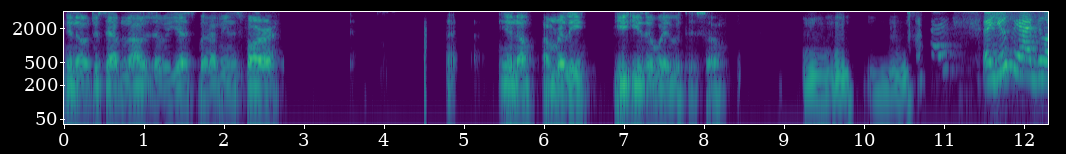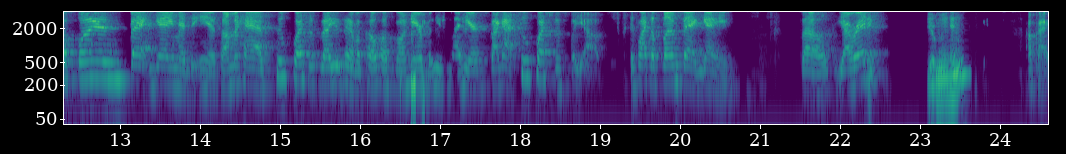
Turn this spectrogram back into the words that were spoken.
you know, just to have the knowledge of it, yes. But I mean, as far, you know, I'm really e- either way with it. So. hmm hmm Uh, usually I do a fun fact game at the end. So I'm gonna have two questions because I usually have a co-host on here, but he's not here. So I got two questions for y'all. It's like a fun fact game. So y'all ready? Yep. hmm Okay.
